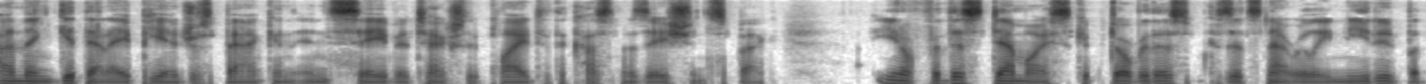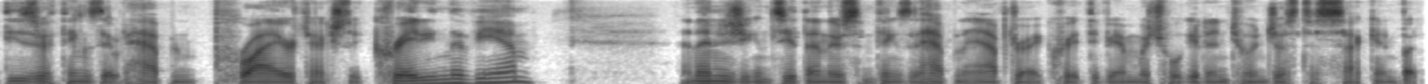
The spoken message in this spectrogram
and then get that IP address back and, and save it to actually apply it to the customization spec. You know, for this demo, I skipped over this because it's not really needed, but these are things that would happen prior to actually creating the VM. And then as you can see, then there's some things that happen after I create the VM, which we'll get into in just a second. But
